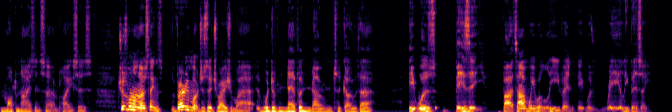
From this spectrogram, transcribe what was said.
modernised in certain places just one of those things. Very much a situation where it would have never known to go there. It was busy. By the time we were leaving, it was really busy.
